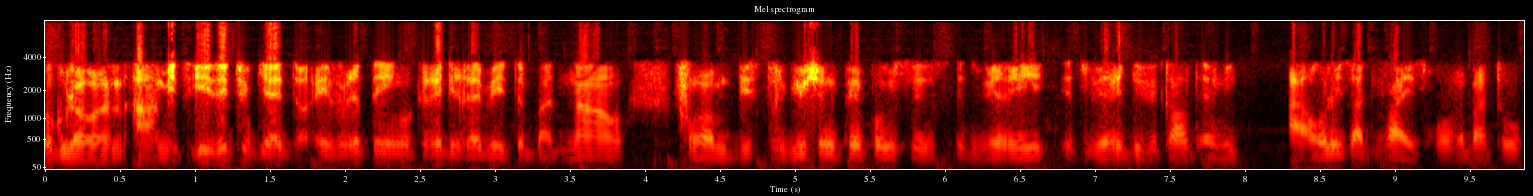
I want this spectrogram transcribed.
Um, it's easy to get everything already rabbit, but now from distribution purposes, it's very it's very difficult. And it, I always advise for batho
